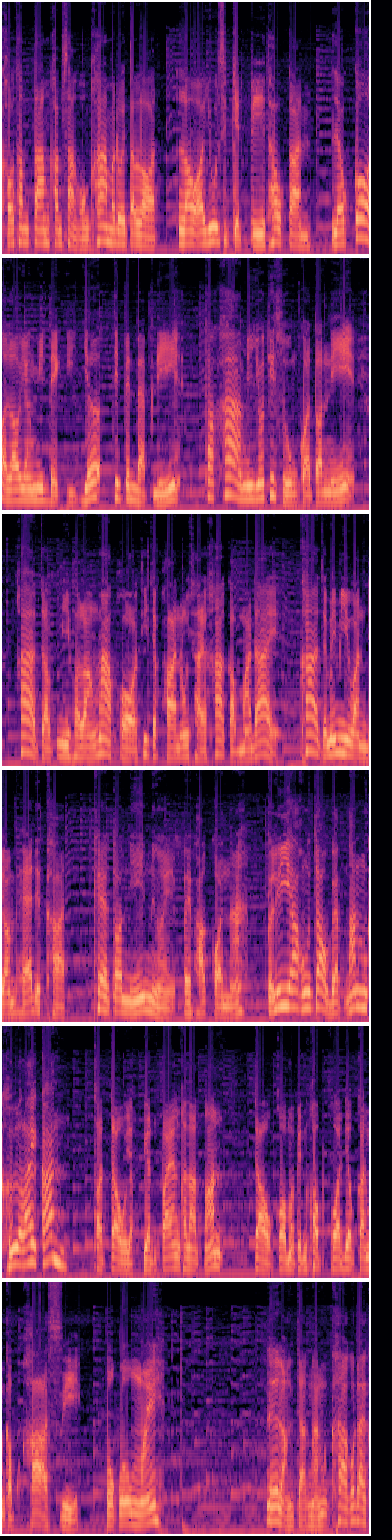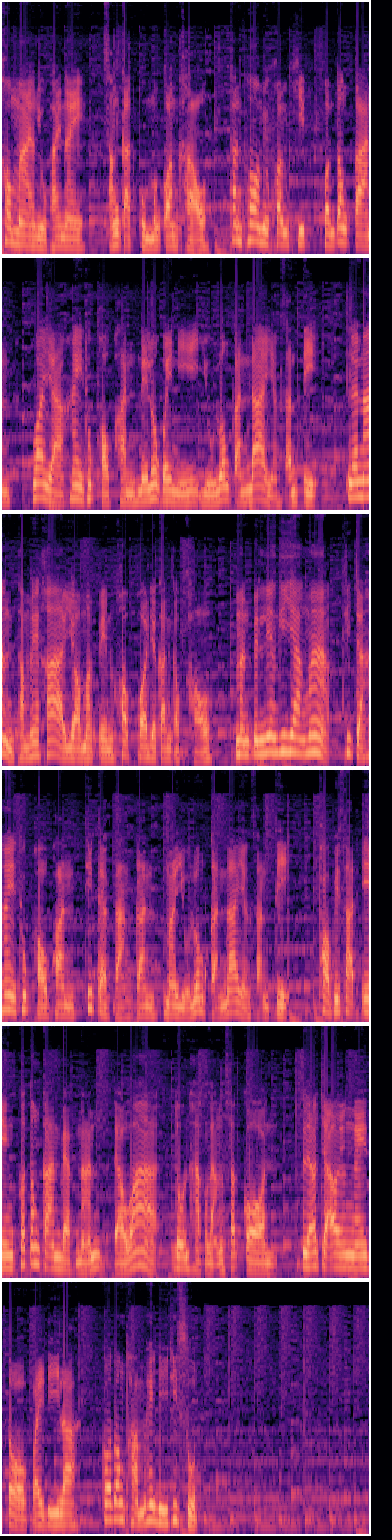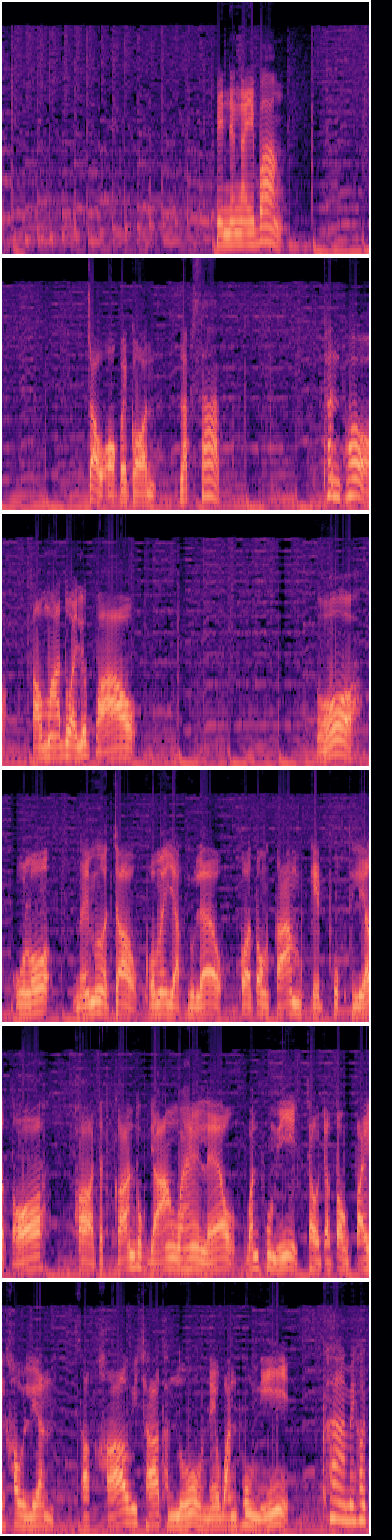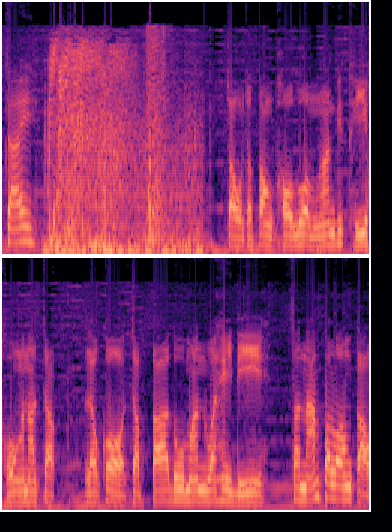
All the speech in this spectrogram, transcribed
เขาทำตามคำสั่งของข้ามาโดยตลอด เราอายุ 17 ปีเท่ากัน แล้วก็เรายังมีเด็กอีกเยอะที่เป็นแบบนี้ ถ้าข้ามียศที่สูงกว่าตอนนี้ข้าจะมีพลังมากพอที่จะพาน้องชายข้ากลับมาได้ข้าจะไม่มีวันยอมแพ้เด็ดขาด แค่ตอนนี้เหนื่อยไปพักก่อนนะกริยาของเจ้าแบบนั้นมันคืออะไรกันถ้าเจ้าอยากเปลี่ยนแปลงขนาดนั้น เจ้าก็มาเป็นครอบครัวเดียวกันกับข้าสิตกลงไหม และหลังจากนั้นข้าก็ได้เข้ามาอยู่ภายในสังกัดกลุ่มมังกรเขาท่านพ่อมีความคิดความต้องการว่าอยากให้ทุกเผ่าพันธุ์ในโลกใบนี้อยู่ร่วมกันได้อย่างสันติ และนั่นทำให้ข้ายอมมาเป็นครอบครัวเดียวกันกับเขา มันเป็นเรื่องที่ยากมากที่จะให้ทุกเผ่าพันธุ์ที่แตกต่างกันมาอยู่ร่วมกันได้อย่างสันติ เผ่าปีศาจเองก็ต้องการแบบนั้น แต่ว่าโดนหักหลังซะก่อน แล้วจะเอายังไงต่อไปดีล่ะ ก็ต้องทำให้ดีที่สุด เป็นยังไงบ้าง เจ้าออกไปก่อน รับทราบ ท่านพ่อเอามาด้วยหรือเปล่า โอ้กูโลในเมื่อเจ้าก็ไม่อยากอยู่แล้ว ก็ต้องตามเก็บพวกที่เหลือต่อข้าจัดการทุกอย่างไว้ให้แล้ว วันพรุ่งนี้เจ้าจะต้องไปเข้าเรียนสาขาวิชาธนูในวันพรุ่งนี้ ข้าไม่เข้าใจ เจ้าจะต้องเข้าร่วมงานพิธีของอาณาจักร แล้วก็จับตาดูมันไว้ให้ดี สนามประลองเก่า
